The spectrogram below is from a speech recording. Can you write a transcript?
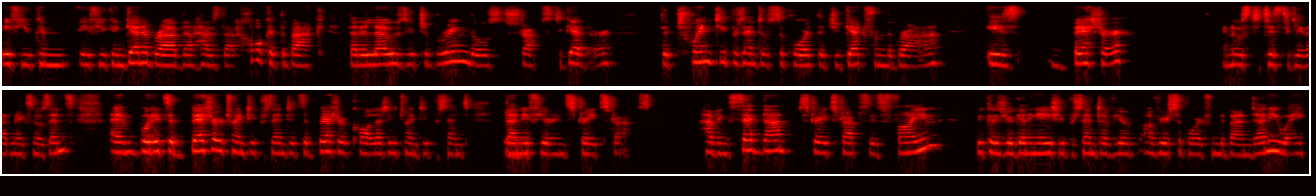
if you can if you can get a bra that has that hook at the back that allows you to bring those straps together, the 20% of support that you get from the bra is better. I know statistically that makes no sense, um, but it's a better 20%, it's a better quality 20% than mm. if you're in straight straps. Having said that, straight straps is fine because you're getting 80% of your of your support from the band anyway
